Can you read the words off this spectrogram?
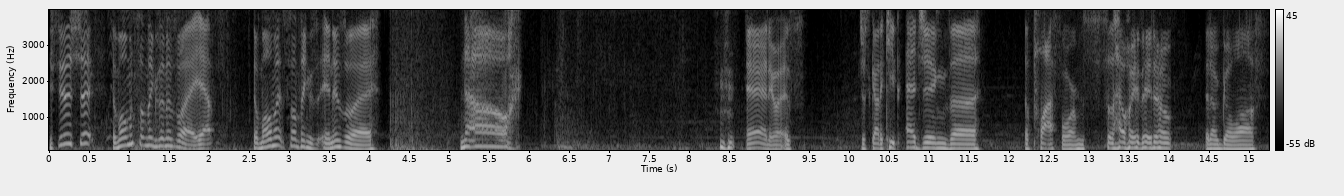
You see this shit? The moment something's in his way, yep. The moment something's in his way. No! anyways. Just gotta keep edging the the platforms so that way they don't they don't go off.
